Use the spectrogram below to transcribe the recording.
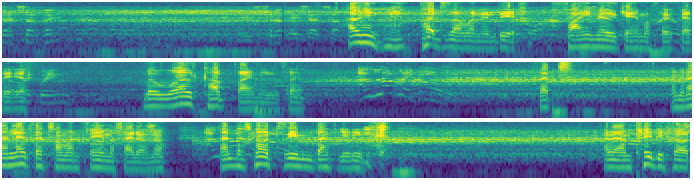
said something. He said something. How do you headbutt someone in the final game of your career? The World Cup final is that. A. That's. I mean, unless that's someone famous, I don't know. That does not seem that unique. I mean, I'm pretty sure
